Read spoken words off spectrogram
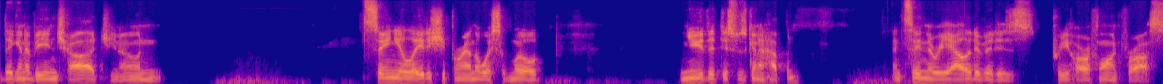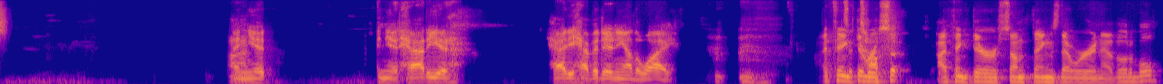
they're going to be in charge. You know, and senior leadership around the Western world knew that this was going to happen, and seeing the reality of it is pretty horrifying for us. Uh, and yet, and yet, how do you how do you have it any other way? I think there tough... were. So, I think there are some things that were inevitable.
